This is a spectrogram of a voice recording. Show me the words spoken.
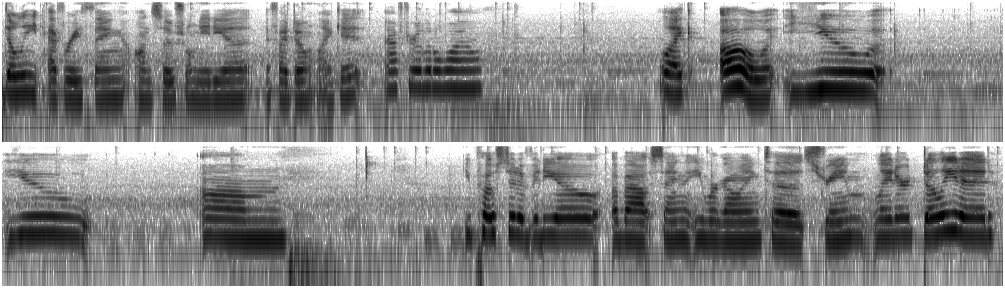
delete everything on social media if I don't like it after a little while. Like, oh, you, you, um, you posted a video about saying that you were going to stream later. Deleted.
